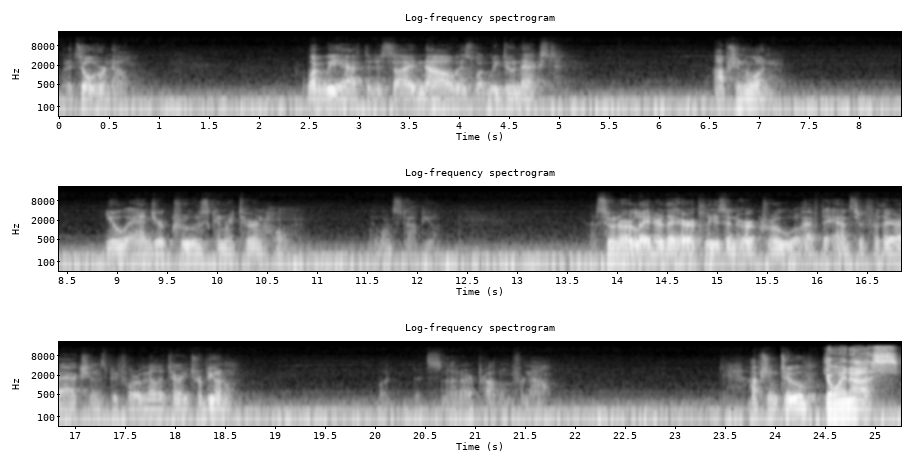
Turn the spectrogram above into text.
But it's over now. What we have to decide now is what we do next. Option one. You and your crews can return home. We won't stop you. Sooner or later, the Heracles and her crew will have to answer for their actions before a military tribunal. But that's not our problem for now. Option two. Join us.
